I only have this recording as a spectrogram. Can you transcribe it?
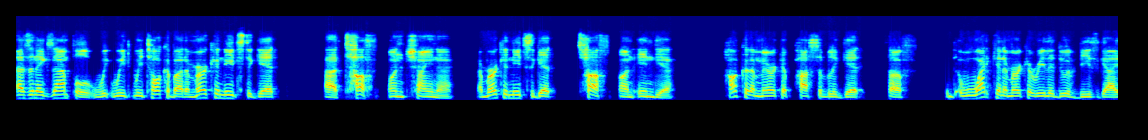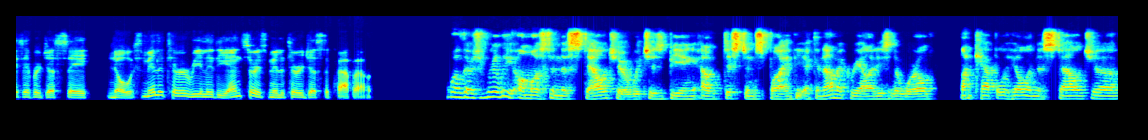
as an example, we we, we talk about America needs to get uh, tough on China. America needs to get tough on India. How could America possibly get tough? What can America really do if these guys ever just say, no, is military really the answer? Is military just a cop out? Well, there's really almost a nostalgia which is being outdistanced by the economic realities of the world. On Capitol Hill, a nostalgia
